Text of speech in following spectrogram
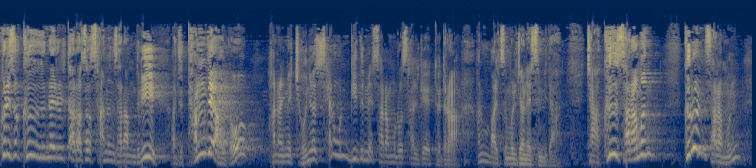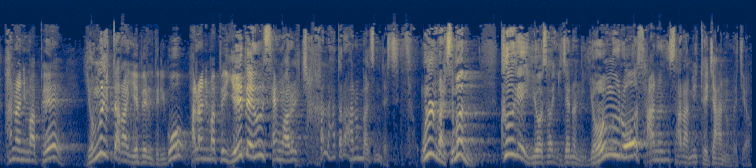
그래서 그 은혜를 따라서 사는 사람들이 아주 담대하고 하나님의 전혀 새로운 믿음의 사람으로 살게 되더라 하는 말씀을 전했습니다. 자, 그 사람은 그런 사람은 하나님 앞에 영을 따라 예배를 드리고 하나님 앞에 예배의 생활을 잘 하더라 하는 말씀을 드렸어요. 오늘 말씀은 그에 이어서 이제는 영으로 사는 사람이 되자 하는 거죠.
